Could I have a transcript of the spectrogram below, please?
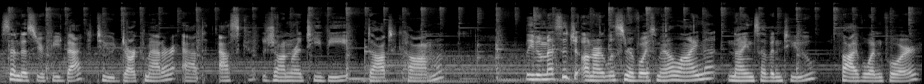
Send us your feedback to darkmatter at askgenretv.com. Leave a message on our listener voicemail line 972 514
